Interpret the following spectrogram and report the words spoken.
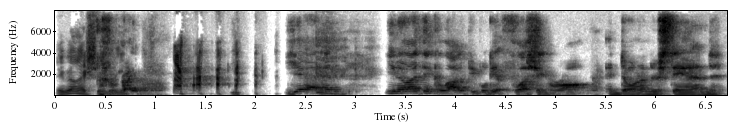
Maybe I'll actually read. Right. yeah, and you know, I think a lot of people get flushing wrong and don't understand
